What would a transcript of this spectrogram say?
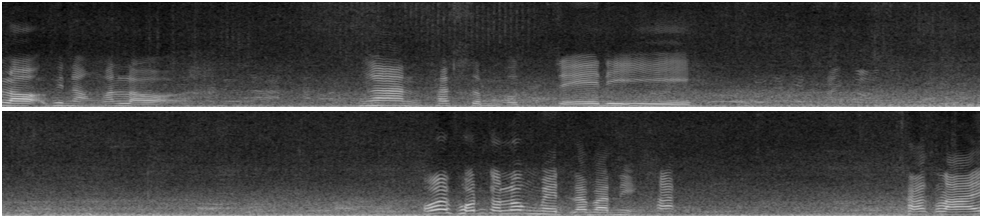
เลาะพี่น้องมาเลาะงานพระสมุทรเจดีโอ้ยพ้นก็ล่องเม็ดแล้วบ้านี่คักคักหลาย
